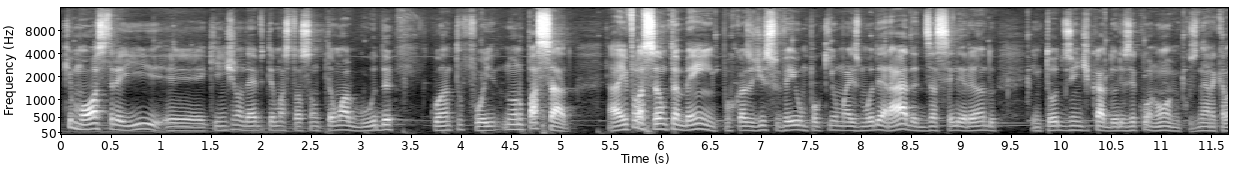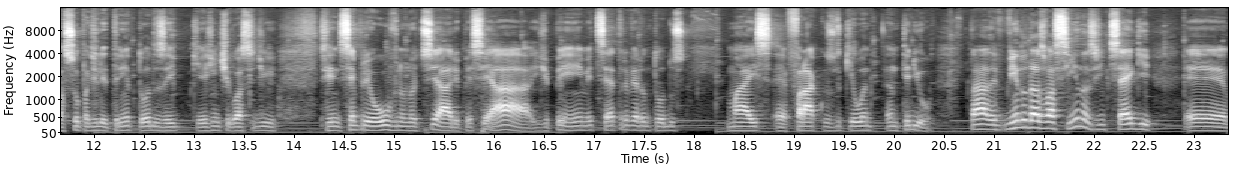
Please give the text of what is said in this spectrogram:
que mostra aí é, que a gente não deve ter uma situação tão aguda quanto foi no ano passado. A inflação também, por causa disso, veio um pouquinho mais moderada, desacelerando em todos os indicadores econômicos, né? Naquela sopa de letrinha todas aí que a gente gosta de. a gente sempre ouve no noticiário, PCA, IGPM, etc., vieram todos mais é, fracos do que o an anterior. Tá? Vindo das vacinas, a gente segue. É,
